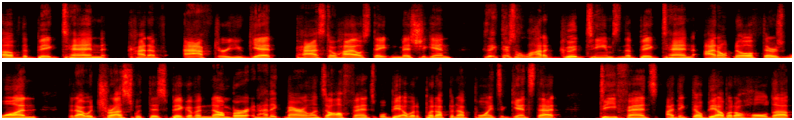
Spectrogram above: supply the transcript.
of the Big 10 kind of after you get past Ohio State and Michigan. I think there's a lot of good teams in the Big 10. I don't know if there's one that I would trust with this big of a number. And I think Maryland's offense will be able to put up enough points against that defense. I think they'll be able to hold up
